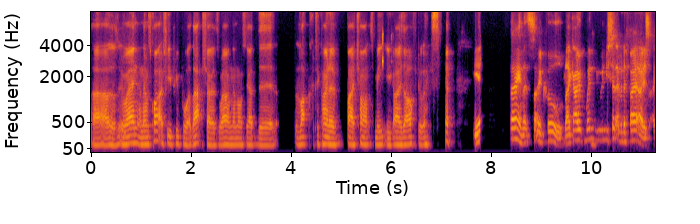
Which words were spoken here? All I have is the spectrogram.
Uh, went, and there was quite a few people at that show as well, and then obviously I had the luck to kind of by chance meet you guys afterwards. Yeah, saying that's so cool. Like I when when you sent over the photos, I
